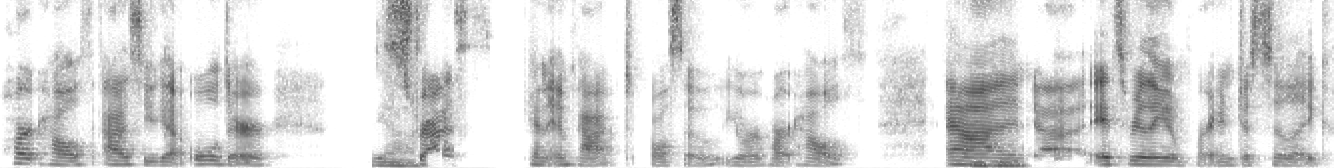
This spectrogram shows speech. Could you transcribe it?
heart health as you get older, Yeah. stress can impact also your heart health. hmm And uh, it's really important just to like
